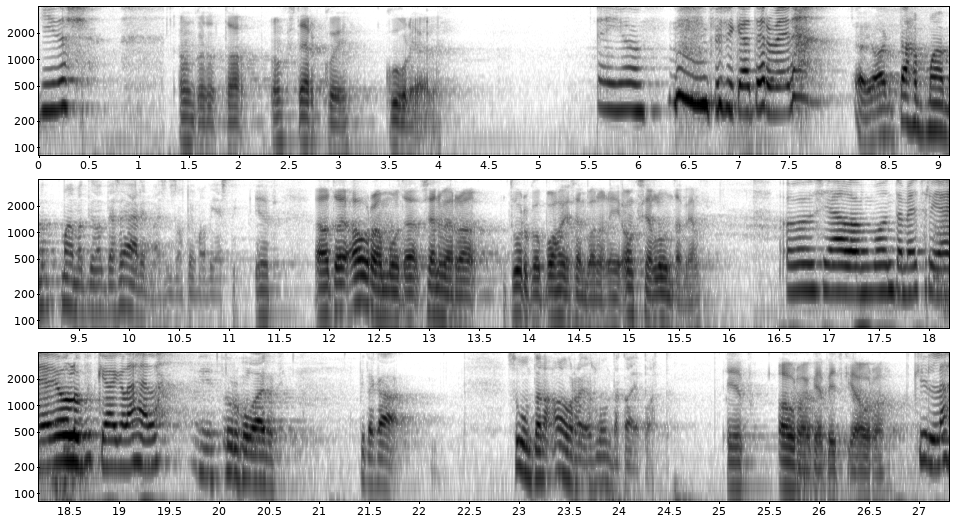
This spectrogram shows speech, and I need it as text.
Kiitos. Onko, tota, onko terkkui kuulijoille? Ei oo. Pysykää terveinä. Se on jo tähän maailman, maailmantilanteeseen äärimmäisen sopiva viesti. Jep. Ja toi Aura on muuten sen verran Turku pohjoisempana, niin onko siellä lunta vielä? Oh, siellä on monta metriä ja joulupukki aika lähellä. Niin, turkulaiset, pitäkää suuntana Aura, jos lunta kaipaatte. Jep, Aura oikein pitki Auraa. Kyllä.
